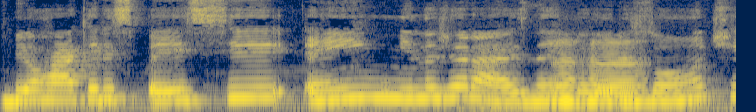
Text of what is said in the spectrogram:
Biohacker Space em Minas Gerais, né, em uhum. Belo Horizonte,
